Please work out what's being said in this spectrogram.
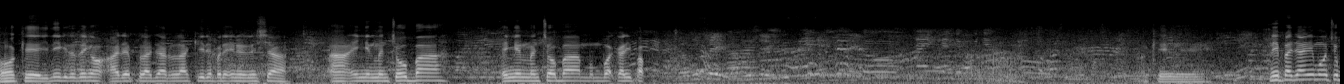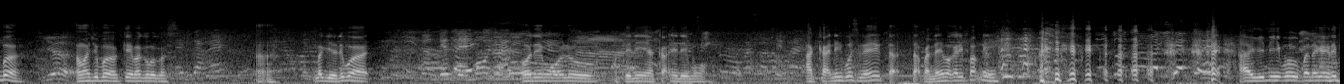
Okey, ini kita tengok ada pelajar lelaki daripada Indonesia uh, ingin mencoba ingin mencoba membuat kari pap. Okey. Ni pelajar ni mau cuba? Ya. Mau cuba. Okey, bagus bagus. Ah, bagi dia buat. Dia demo dulu. Oh, demo dulu. Okey ni akak ni demo. Akak ni pun sebenarnya tak tak pandai buat kari pap ni. Hari ni pun pandai kari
